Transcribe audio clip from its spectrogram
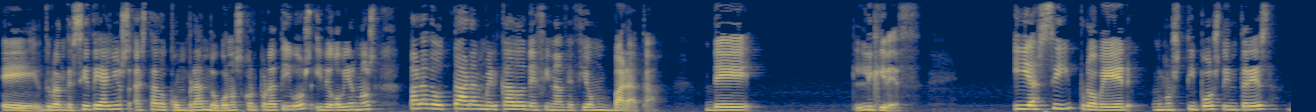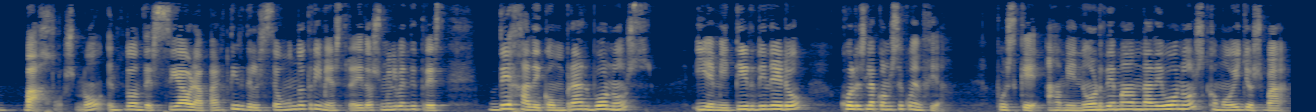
eh, durante siete años ha estado comprando bonos corporativos y de gobiernos para dotar al mercado de financiación barata, de liquidez. Y así proveer unos tipos de interés bajos, ¿no? Entonces, si ahora a partir del segundo trimestre de 2023 deja de comprar bonos y emitir dinero, ¿cuál es la consecuencia? Pues que a menor demanda de bonos, como ellos va,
